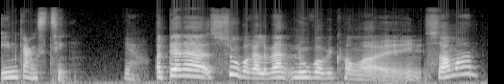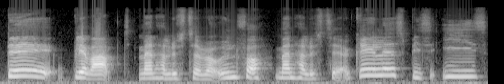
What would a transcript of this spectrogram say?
engangsting. Ja, og den er super relevant nu, hvor vi kommer øh, ind i sommeren. Det bliver varmt. Man har lyst til at være udenfor. Man har lyst til at grille, spise is,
